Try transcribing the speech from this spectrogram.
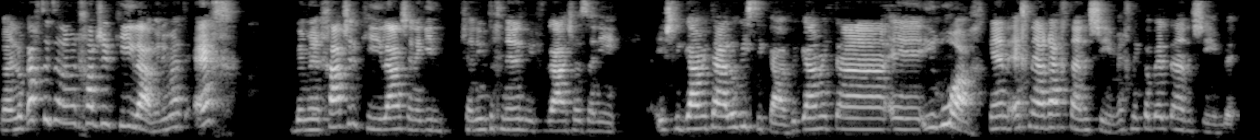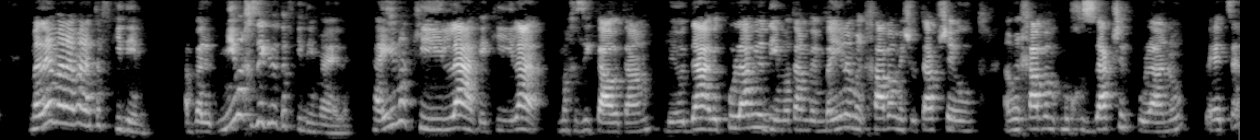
ואני לוקחת את זה למרחב של קהילה, ואני אומרת איך במרחב של קהילה, שנגיד, כשאני מתכננת מפגש, אז אני, יש לי גם את הלוגיסטיקה וגם את האירוח, כן, איך נארח את האנשים, איך נקבל את האנשים, ומלא מלא מלא תפקידים, אבל מי מחזיק את התפקידים האלה? האם הקהילה כקהילה מחזיקה אותם, ויודע, וכולם יודעים אותם, והם באים למרחב המשותף שהוא המרחב המוחזק של כולנו בעצם,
